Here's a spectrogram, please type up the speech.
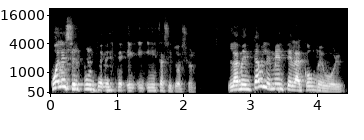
¿cuál es el punto en, este, esta situación? Lamentablemente la Conmebol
